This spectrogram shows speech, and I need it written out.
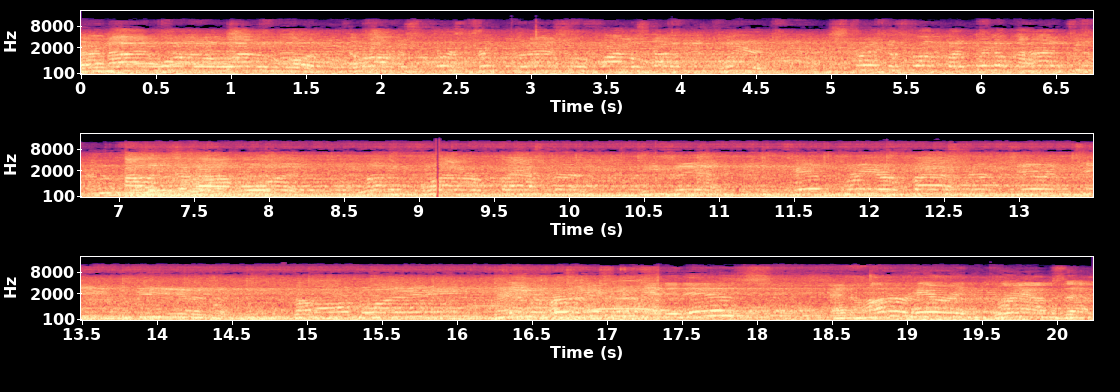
They're 9-1 and 11-1. Coming off his first trip to the national finals, got it cleared. Straight to front leg, bring up the high two. Alex Cowboy. 11 flat or faster. He's in. 10-3 or faster. Guaranteed to be in. Come on, Blaine. perfect, and it is. And Hunter Herrin grabs that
